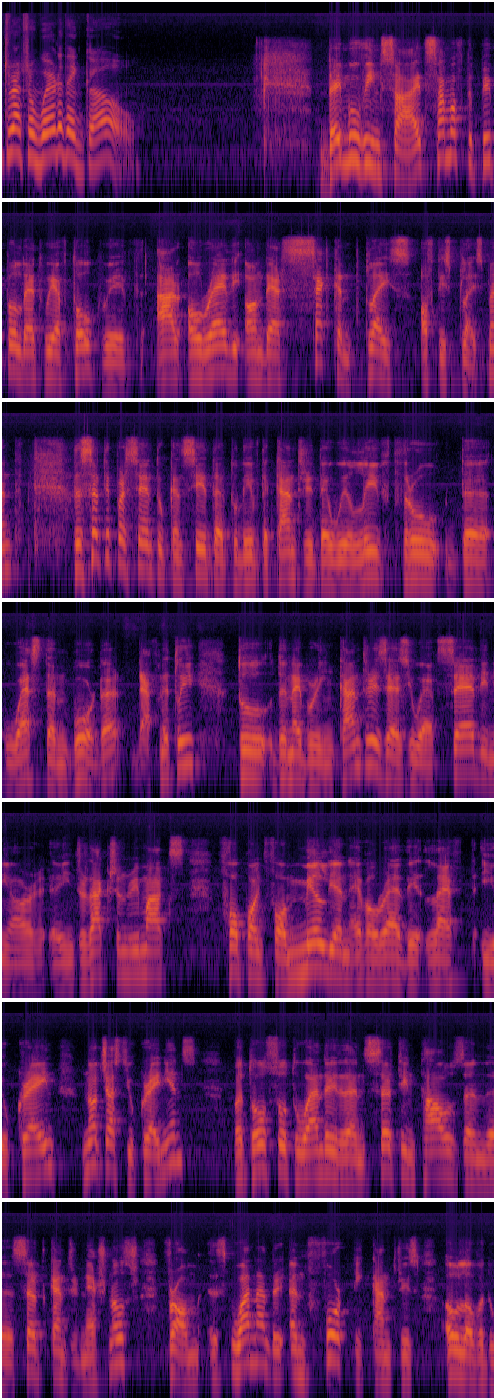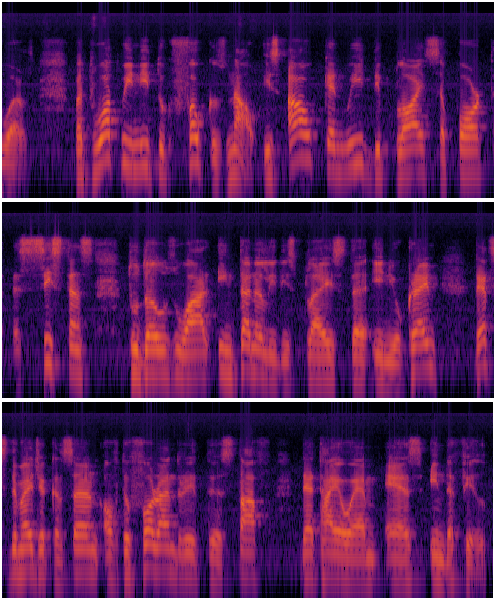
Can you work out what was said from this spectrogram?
Director, where do they go? They move inside. Some of the people that we have talked with are already on their second place of displacement. The 30% who consider to leave the country, they will leave through the western border, definitely, to the neighboring countries. As you have said in your uh, introduction remarks, 4.4 million have already left Ukraine, not just Ukrainians, but also 213,000 uh, third country nationals from 140 countries all over the world. But what we need to focus now is how can we deploy support assistance to those who are internally displaced uh, in Ukraine. That's the major concern of the 400 uh, staff that IOM has in the field.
